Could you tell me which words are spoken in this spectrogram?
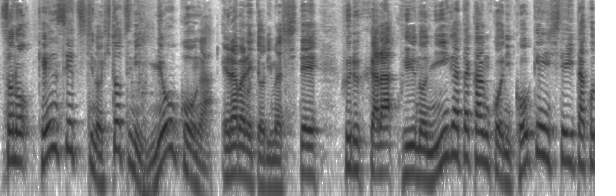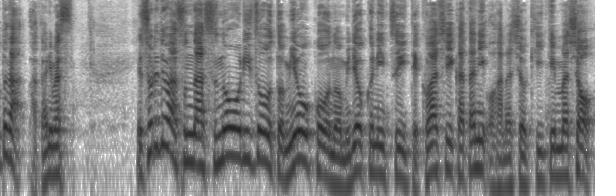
その建設地の一つに妙高が選ばれておりまして、古くから冬の新潟観光に貢献していたことがわかります。それではそんなスノーリゾート妙高の魅力について詳しい方にお話を聞いてみましょ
